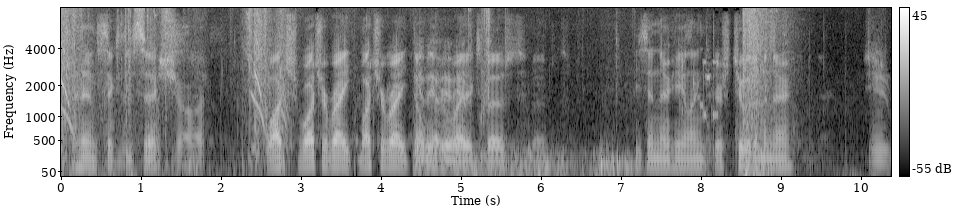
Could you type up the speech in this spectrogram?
I hit him I missed that 66. shot. Watch, watch your right. Watch your right. Don't Yeah, leave yeah, your yeah, right exposed. He's in there healing. There's two of them in there. Do you,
